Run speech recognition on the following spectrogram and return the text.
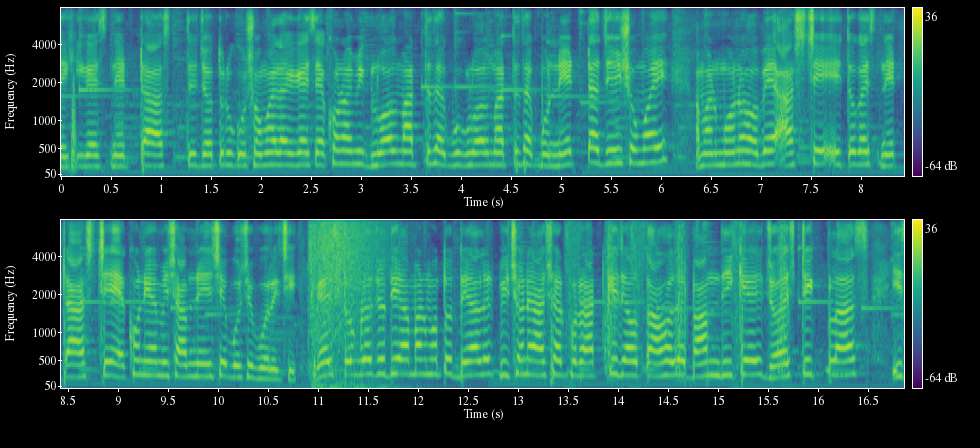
দেখি গাইস নেটটা আসতে যতটুকু সময় লাগে গাইস এখন আমি গ্লোয়াল মারতে থাকব গ্লোয়াল মারতে থাকব। নেটটা যেই সময় আমার মনে হবে আসছে, এই তো গাইস নেটটা আসছে, এখনই আমি সামনে এসে বসে পড়েছি। গাইস তোমরা যদি আমার মতো দেয়ালের পিছনে আসার পর আটকে যাও, তাহলে বাম দিকে জয়স্টিক প্লাস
